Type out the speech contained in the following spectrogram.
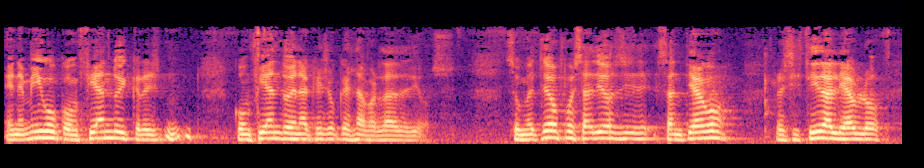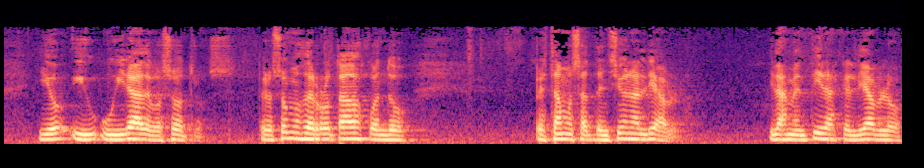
enemigo confiando y confiando en aquello que es la verdad de Dios. Someteos pues a Dios, Santiago, resistid al diablo y huirá de vosotros. Pero somos derrotados cuando prestamos atención al diablo y las mentiras que el diablo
